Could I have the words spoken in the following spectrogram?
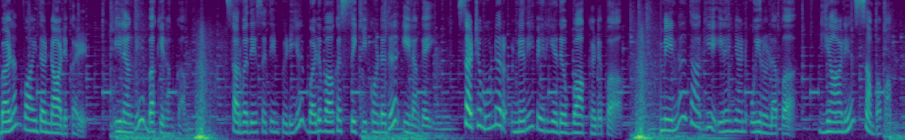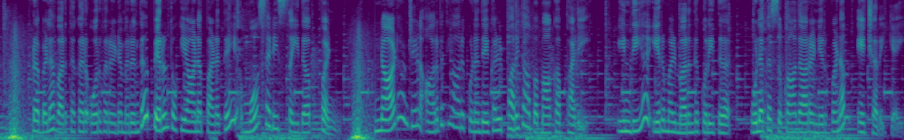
பலம் வாய்ந்த நாடுகள். இலங்கை பகிரங்கம். சர்வதேசத்தின் பிடியில் வலுவாக சிக்கிக் கொண்டது இலங்கை. சற்று முன்னர் நிறைவேறியது வாக்கெடுப்பு. மின்னல் தாக்கி இளைஞன் உயிரிழப்பு. யாழில் சம்பவம். பிரபல வர்த்தகர் ஒருவரிடமிருந்து பெருந்தொகையான பணத்தை மோசடி செய்த பெண். நாடொன்றில் அறுபத்தி ஆறு குழந்தைகள் பரிதாபமாக பலி இந்திய இருமல் மருந்து குறித்து உலக சுகாதார நிறுவனம் எச்சரிக்கை.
